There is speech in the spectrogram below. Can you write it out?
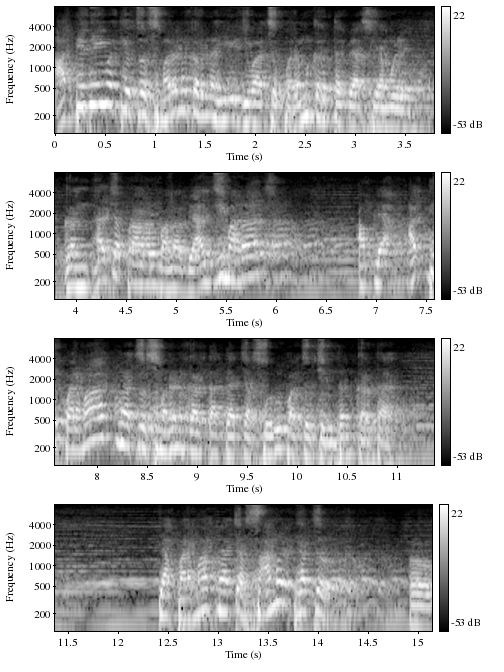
आद्यदेवतेचं स्मरण करणं हे जीवाचं परम कर्तव्य असल्यामुळे ग्रंथाच्या प्रारंभाला व्यासजी महाराज आपल्या आद्य परमात्म्याचं स्मरण करतात त्याच्या स्वरूपाचं चिंतन करतात. त्या परमात्म्याच्या सामर्थ्याचं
